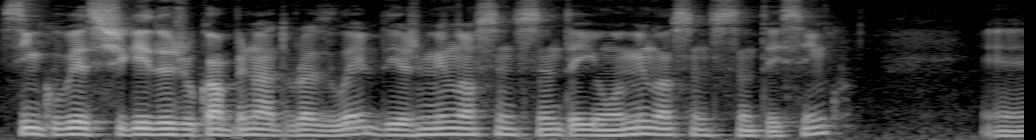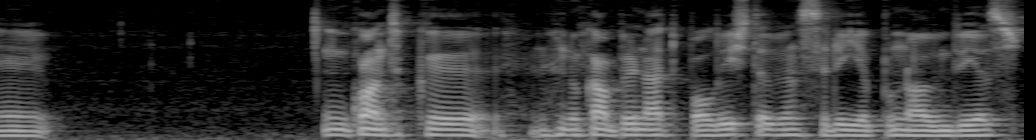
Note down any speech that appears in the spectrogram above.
cinco vezes seguidas o Campeonato Brasileiro, desde 1961 a 1965, uh, eh, enquanto que no Campeonato Paulista venceria por nove vezes,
